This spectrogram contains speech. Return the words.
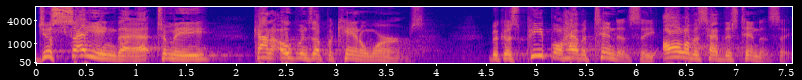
just saying that to me kind of opens up a can of worms. Because people have a tendency, all of us have this tendency.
